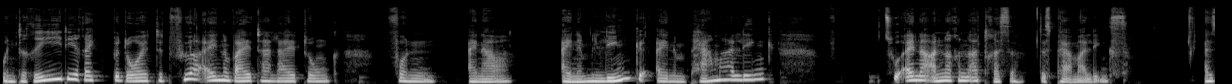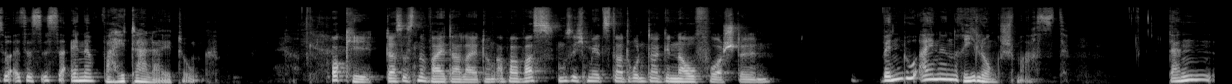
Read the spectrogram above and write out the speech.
Und Redirect bedeutet für eine Weiterleitung von einer, einem Link, einem Permalink zu einer anderen Adresse des Permalinks. Also, also es ist eine Weiterleitung. Okay, das ist eine Weiterleitung. Aber was muss ich mir jetzt darunter genau vorstellen? Wenn du einen Relaunch machst, dann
